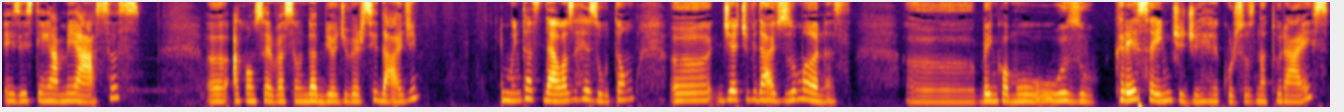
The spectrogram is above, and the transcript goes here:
existem ameaças uh, à conservação da biodiversidade e muitas delas resultam uh, de atividades humanas, bem como o uso crescente de recursos naturais,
